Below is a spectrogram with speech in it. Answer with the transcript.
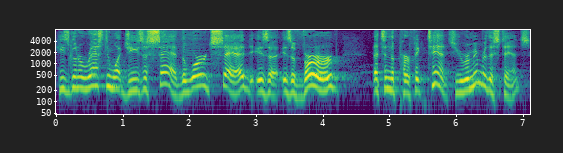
He's going to rest in what Jesus said. The word said is a, is a verb that's in the perfect tense. You remember this tense.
